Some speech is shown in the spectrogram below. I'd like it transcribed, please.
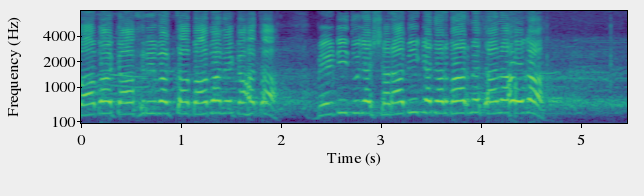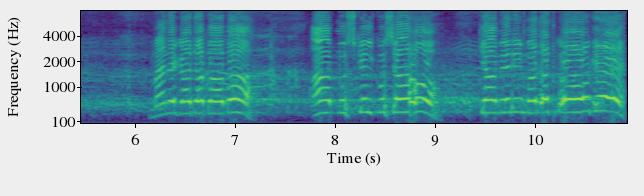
بابا کا آخری وقت تھا، بابا نے کہا تھا بیٹی، تجھے شرابی کے دربار میں جانا ہوگا۔ میں نے کہا تھا، بابا، آپ مشکل کشا ہو، کیا میری مدد کو آؤ گے؟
